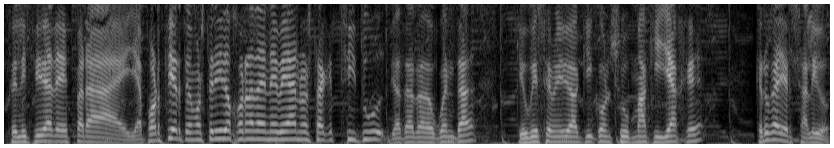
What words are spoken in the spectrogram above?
felicidades para ella. Por cierto, hemos tenido jornada de NBA, nuestra Chitu, ya te has dado cuenta, que hubiese venido aquí con su maquillaje. Creo que ayer salió.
